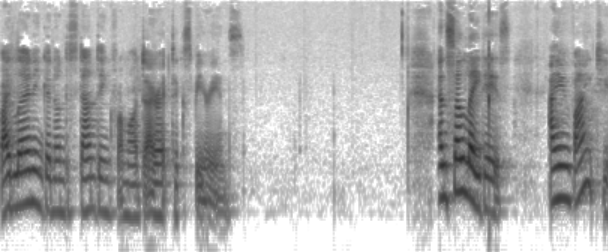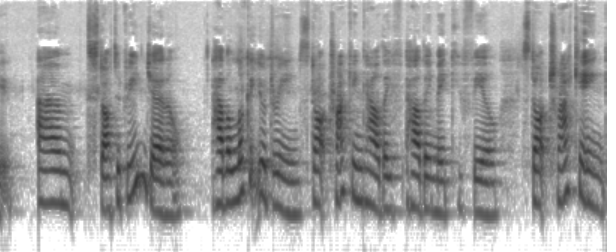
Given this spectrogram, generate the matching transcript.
by learning and understanding from our direct experience. And so, ladies, I invite you um, start a dream journal. Have a look at your dreams. Start tracking how they how they make you feel. Start tracking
